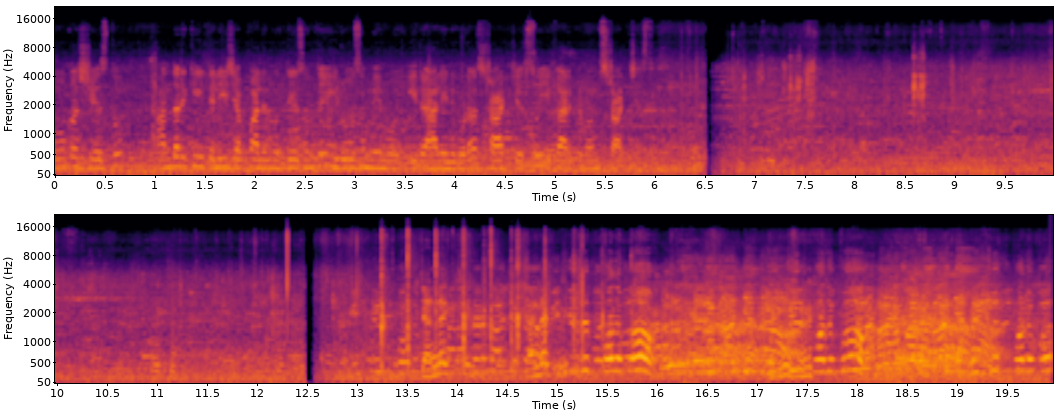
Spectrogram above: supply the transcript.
ఫోకస్ చేస్తూ అందరికీ తెలియజెప్పాలనే ఉద్దేశంతో ఈరోజు మేము ఈ ర్యాలీని కూడా స్టార్ట్ చేస్తూ ఈ కార్యక్రమం స్టార్ట్ చేస్తాం జెండా జెండా విద్యుత్ పొదుపు. విద్యుత్ పొదుపు. విద్యుత్ పొదుపు.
